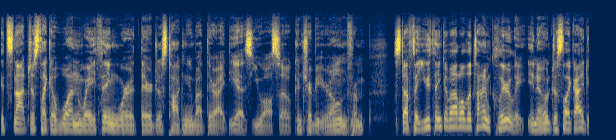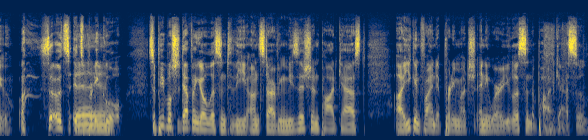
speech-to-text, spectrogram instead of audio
it's not just like a one way thing where they're just talking about their ideas. You also contribute your own from stuff that you think about all the time clearly you know just like i do. So it's it's yeah, pretty yeah. cool. So people should definitely go listen to the unstarving musician podcast. Uh, you can find it pretty much anywhere you listen to podcasts. So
